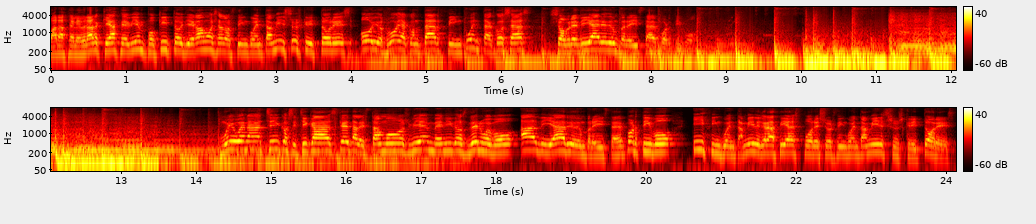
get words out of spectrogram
Para celebrar que hace bien poquito llegamos a los 50.000 suscriptores, hoy os voy a contar 50 cosas sobre Diario de un Periodista Deportivo. Muy buenas chicos y chicas, ¿qué tal estamos? Bienvenidos de nuevo a Diario de un Periodista Deportivo y 50.000 gracias por esos 50.000 suscriptores.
